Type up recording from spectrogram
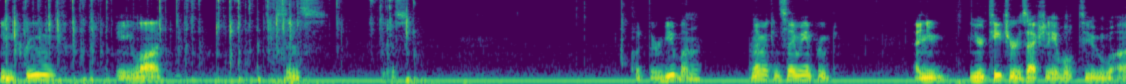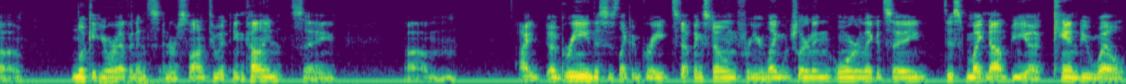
improved a lot since this. Click the review button, and then we can say we improved. And you your teacher is actually able to uh, look at your evidence and respond to it in kind. Say, um, I agree, this is like a great stepping stone for your language learning, or they could say, this might not be a can do well,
